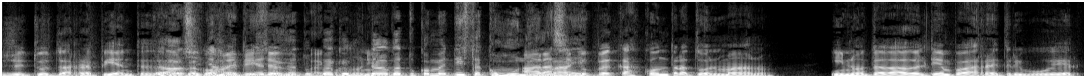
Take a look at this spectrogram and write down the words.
si tú te arrepientes de lo que si cometiste, de, pe- de lo que tú cometiste, comunión Ahora, hay. si tú pecas contra tu hermano y no te ha dado el tiempo de retribuir,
